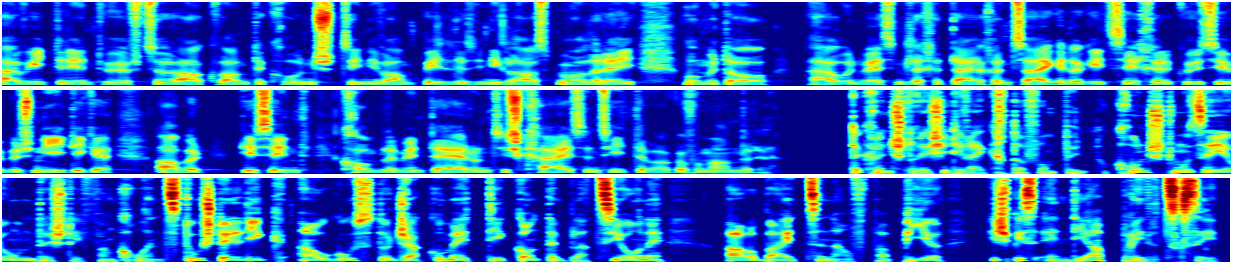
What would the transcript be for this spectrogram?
auch weitere Entwürfe zur angewandten Kunst, seine Wandbilder, seine Glasmalerei, wo man da auch einen wesentlichen Teil können zeigen Da gibt es sicher gewisse Überschneidungen, aber die sind komplementär und es ist kein Seitenwagen vom anderen. der künstlerische Direktor vom Bündner Kunstmuseum, der Stefan Kunz. Die Ausstellung Augusto Giacometti Contemplazione Arbeiten auf Papier ist bis Ende April zu sehen.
